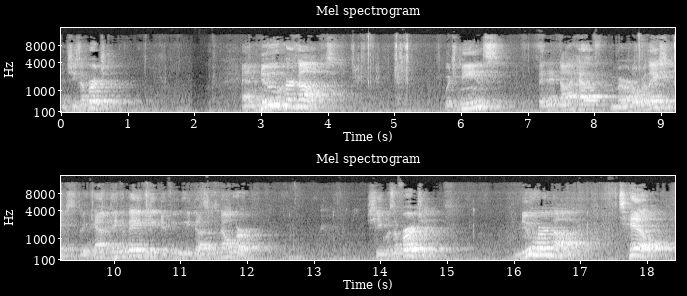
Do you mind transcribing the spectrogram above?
and she's a virgin. And knew her not, which means they did not have marital relations. They can't make a baby if he doesn't know her. She was a virgin. Knew her not till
